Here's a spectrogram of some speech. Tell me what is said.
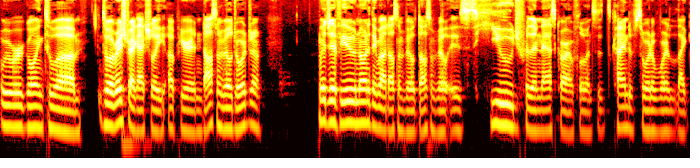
we were going to a to a racetrack actually up here in Dawsonville, Georgia. Which, if you know anything about Dawsonville, Dawsonville is huge for their NASCAR influence. It's kind of sort of where like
